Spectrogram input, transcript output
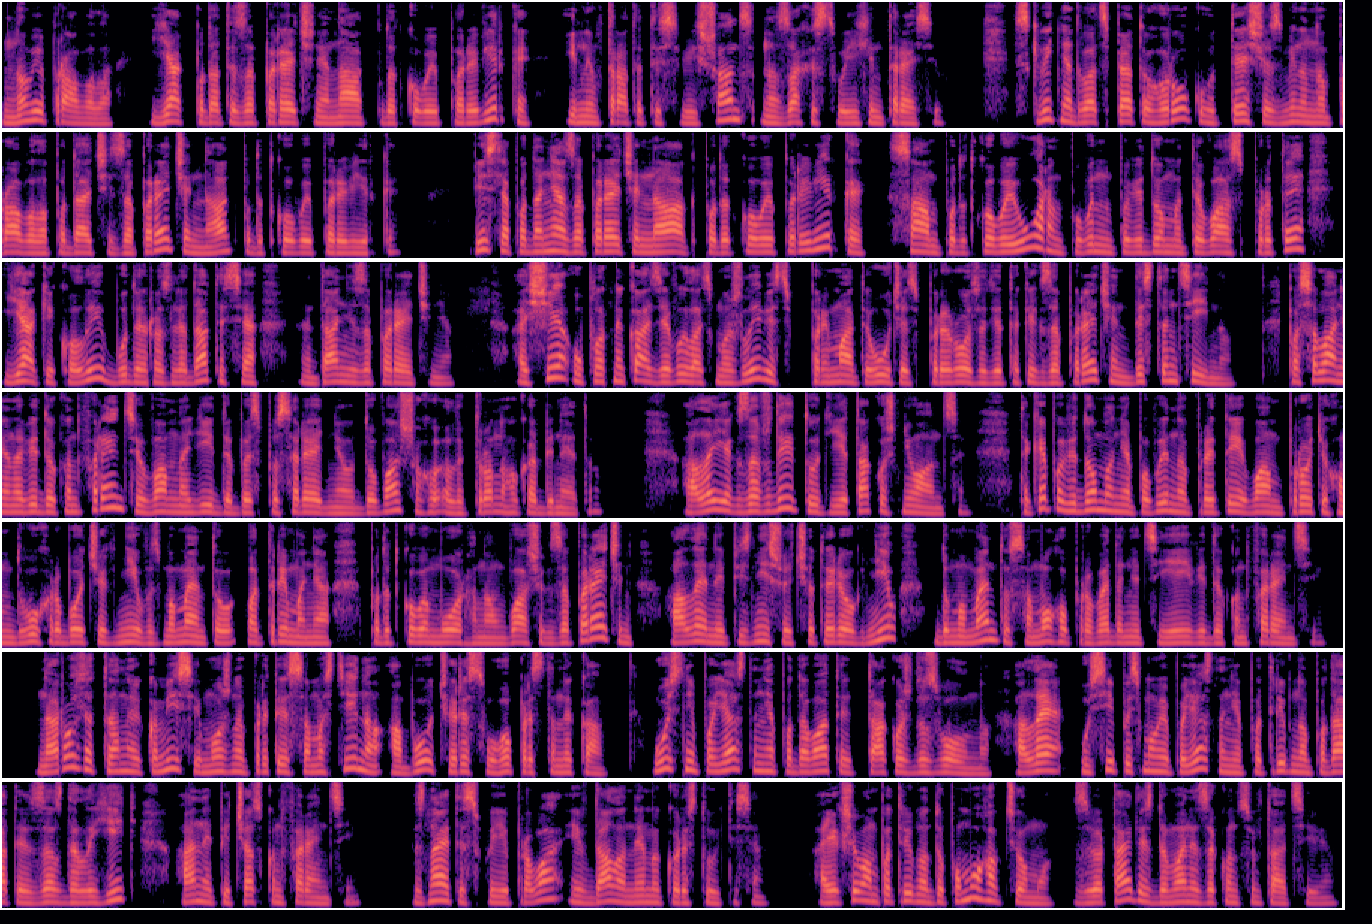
Нові правила, як подати заперечення на акт податкової перевірки і не втратити свій шанс на захист своїх інтересів. З квітня 2025 року теж змінено правила подачі заперечень на акт податкової перевірки. Після подання заперечень на акт податкової перевірки сам податковий орган повинен повідомити вас про те, як і коли буде розглядатися дані заперечення. А ще у платника з'явилась можливість приймати участь при розгляді таких заперечень дистанційно. Посилання на відеоконференцію вам надійде безпосередньо до вашого електронного кабінету. Але, як завжди, тут є також нюанси. Таке повідомлення повинно прийти вам протягом двох робочих днів з моменту отримання податковим органом ваших заперечень, але не пізніше чотирьох днів до моменту самого проведення цієї відеоконференції. На розгляд даної комісії можна прийти самостійно або через свого представника. Усні пояснення подавати також дозволено, але усі письмові пояснення потрібно подати заздалегідь, а не під час конференції. Знайте свої права і вдало ними користуйтеся. А якщо вам потрібна допомога в цьому, звертайтесь до мене за консультацією.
